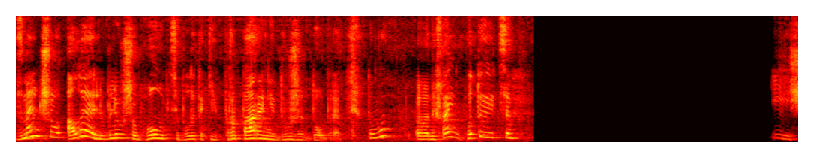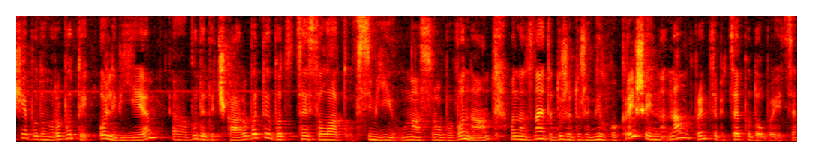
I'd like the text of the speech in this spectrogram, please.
зменшу, але люблю, щоб голубці були такі пропарені дуже добре. Тому е, нехай готуються. І ще будемо робити олів'є. Е, Буде дочка робити, бо цей салат в сім'ї у нас робить вона. Вона, знаєте, дуже-дуже мілко крише, і нам, в принципі, це подобається.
